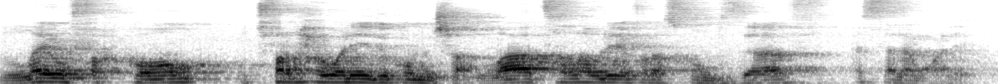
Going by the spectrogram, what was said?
الله يوفقكم وتفرحوا والديكم إن شاء الله. تهلاو ليا في راسكم بزاف. السلام عليكم.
